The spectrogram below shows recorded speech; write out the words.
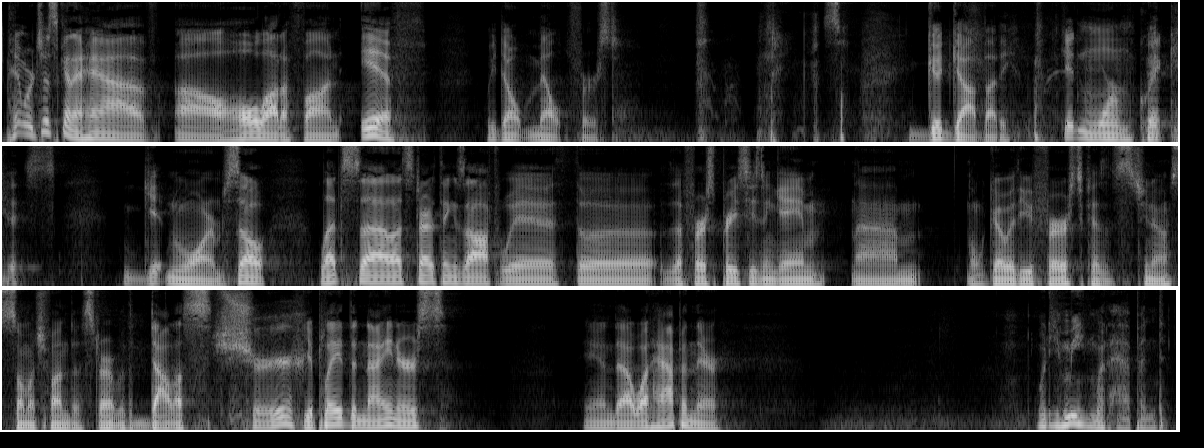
and we're just going to have a whole lot of fun if we don't melt first. So, good God, buddy Getting warm quick. getting warm. So let's uh, let's start things off with the the first preseason game. Um, we'll go with you first because it's you know so much fun to start with Dallas. Sure. You played the Niners, and uh, what happened there? What do you mean? What happened?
